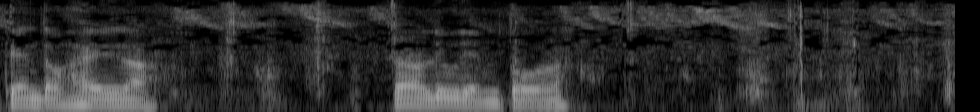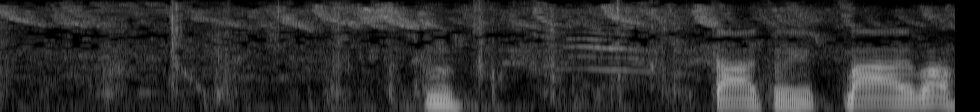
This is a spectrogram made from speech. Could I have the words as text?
天都黑了，现在六点多了。 ừ. Xa từ ba đúng không?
